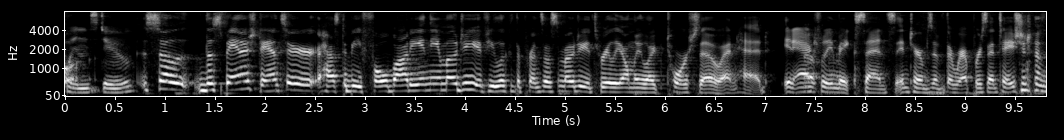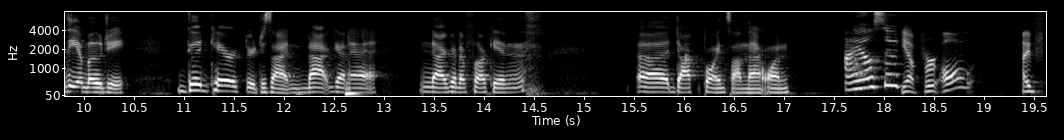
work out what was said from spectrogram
twins do. So the Spanish dancer has to be full body in the emoji. If you look at the princess emoji, it's really only like torso and head. It actually makes sense in terms of the representation of the emoji. Good character design. Not gonna, not gonna fucking uh, dock points on that one. I also Yeah, for all I've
